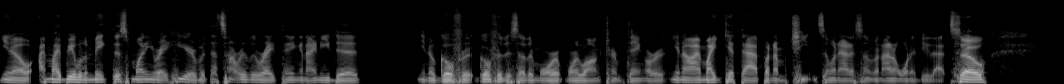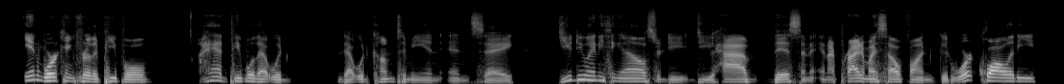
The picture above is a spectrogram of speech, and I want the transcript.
you know I might be able to make this money right here, but that's not really the right thing, and I need to you know go for go for this other more more long term thing, or you know I might get that, but I'm cheating someone out of something. I don't want to do that. So in working for other people, I had people that would that would come to me and, and say, do you do anything else or do you, do you have this? And, and I prided myself on good work quality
